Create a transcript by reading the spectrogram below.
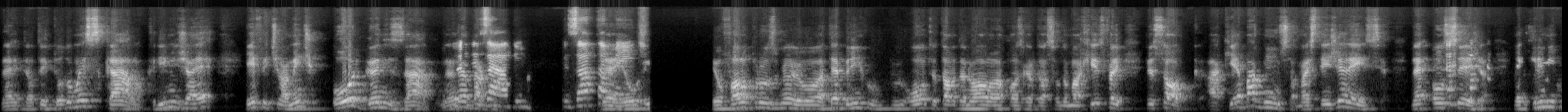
Né? Então tem toda uma escala. O crime já é efetivamente organizado. Né? Organizado, exatamente. É, eu, eu falo para os meus, eu até brinco, ontem eu estava dando aula na pós-graduação do Marquês, falei, pessoal, aqui é bagunça, mas tem gerência, né? Ou seja, é crime,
